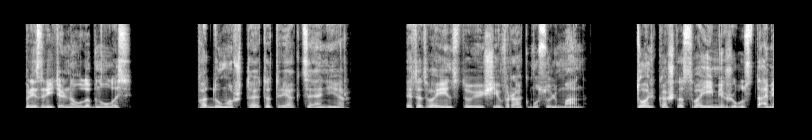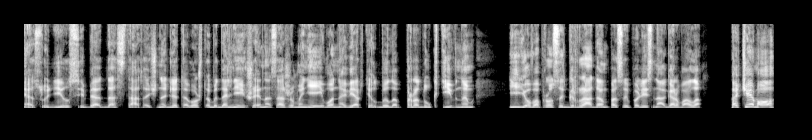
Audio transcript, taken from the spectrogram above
презрительно улыбнулась, подумав, что этот реакционер, этот воинствующий враг мусульман, только что своими же устами осудил себя достаточно для того, чтобы дальнейшее насаживание его на вертел было продуктивным. Ее вопросы градом посыпались на Агарвала. Почему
